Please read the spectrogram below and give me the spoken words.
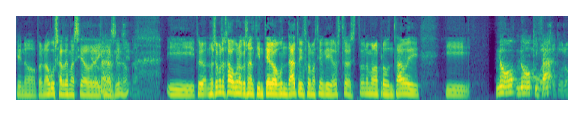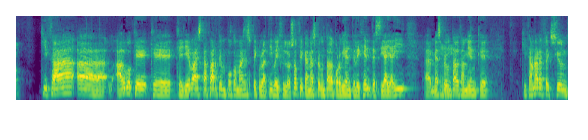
que no, pero no abusar demasiado de Ignasi, ¿no? Y, pero nos hemos dejado alguna cosa en el tintero, algún dato, información que digas, ostras, esto no me lo ha preguntado y... No, no, quizá... Quizá ah, algo que, que, lleva a esta parte un poco más especulativa y filosófica. Me has preguntado por vía inteligente si hay ahí. Ah, me has mm. preguntado también que quizá una reflexión,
